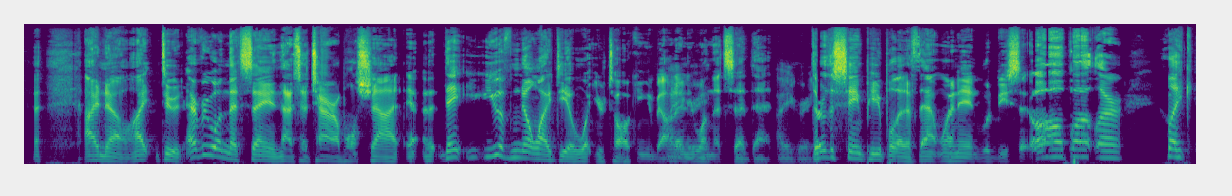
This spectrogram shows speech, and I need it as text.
I know. I dude, everyone that's saying that's a terrible shot, uh, uh, they you have no idea what you're talking about. Anyone that said that. I agree. They're the same people that if that went in would be said, "Oh, Butler." Like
